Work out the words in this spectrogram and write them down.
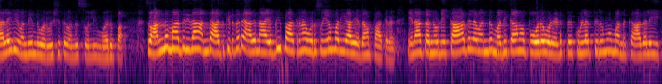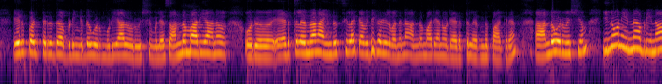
தலைவி வந்து இந்த ஒரு விஷயத்த வந்து சொல்லி மறுப்பா. ஸோ அந்த மாதிரி தான் அந்த அது கிட்டத்தட்ட அதை நான் எப்படி பார்க்குறேன்னா ஒரு சுயமரியாதையை தான் பார்க்குறேன். ஏன்னா தன்னுடைய காதலை வந்து மதிக்காமல் போகிற ஒரு இடத்துக்குள்ள திரும்பவும் அந்த காதலை ஏற்படுத்துறது அப்படிங்கிறது ஒரு முடியாத ஒரு விஷயம் இல்லையா? ஸோ அந்த மாதிரியான ஒரு இடத்துல இருந்தால் நான் இந்த சில கவிதைகள் வந்து நான் அந்த மாதிரியான ஒரு இடத்துல இருந்து பார்க்குறேன். அந்த ஒரு விஷயம். இன்னொன்று என்ன அப்படின்னா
